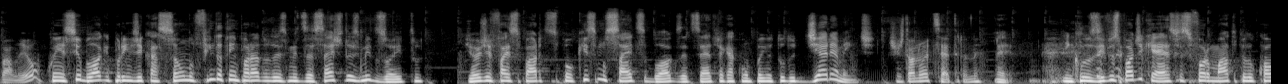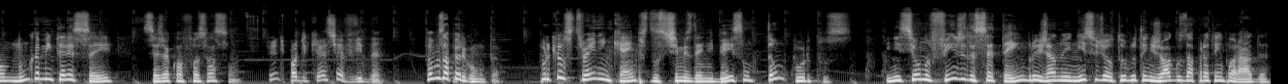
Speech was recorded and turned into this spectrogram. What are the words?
Valeu? Conheci o blog por indicação no fim da temporada 2017-2018 e hoje faz parte dos pouquíssimos sites, blogs, etc. que acompanho tudo diariamente. A gente tá no etc, né? É. Inclusive os podcasts, formato pelo qual nunca me interessei, seja qual fosse o assunto. Gente, podcast é vida. Vamos à pergunta. Por que os training camps dos times da NBA são tão curtos? Iniciam no fim de setembro e já no início de outubro tem jogos da pré-temporada.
